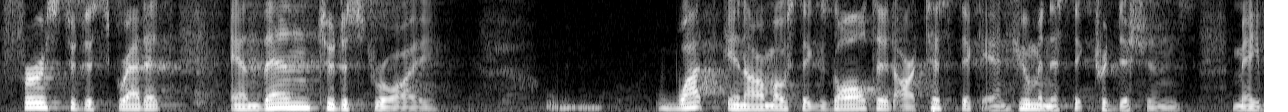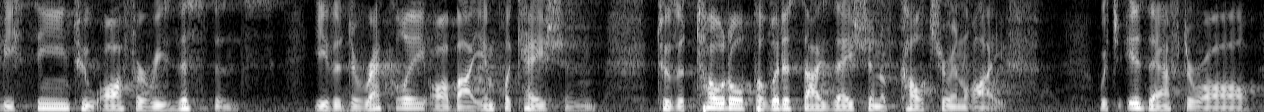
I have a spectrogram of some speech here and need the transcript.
first to discredit and then to destroy what in our most exalted artistic and humanistic traditions may be seen to offer resistance, either directly or by implication, to the total politicization of culture and life, which is, after all,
